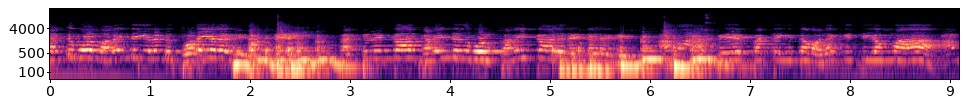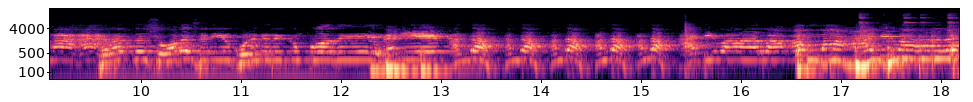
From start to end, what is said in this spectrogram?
தண்டு போல் வளைந்த இரண்டு தொடையழகு கார்கித்தி அம்மா பிறந்து சோழசிரியில் கொழுவிருக்கும் போது அந்த அந்த அந்த அந்த அந்த. அடிவாரா அம்மா அடிவாரா.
